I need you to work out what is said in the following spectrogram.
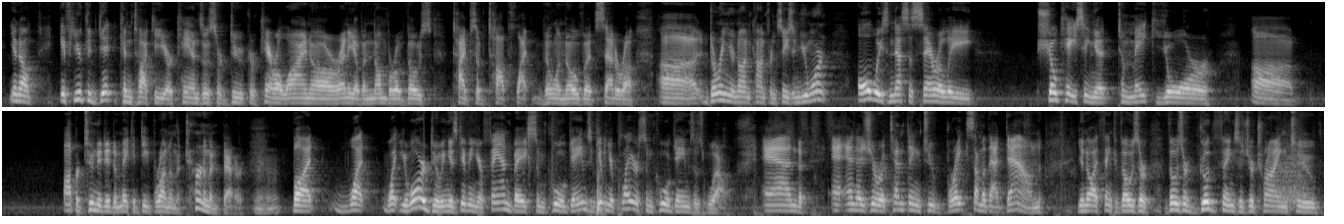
you know. If you could get Kentucky or Kansas or Duke or Carolina or any of a number of those types of top flight Villanova, et cetera, uh, during your non-conference season, you aren't always necessarily showcasing it to make your uh, opportunity to make a deep run on the tournament better. But what what you are doing is giving your fan base some cool games and giving your players some cool games as well. And and as you're attempting to break some of that down, you know, I think those are those are good things as you're trying to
